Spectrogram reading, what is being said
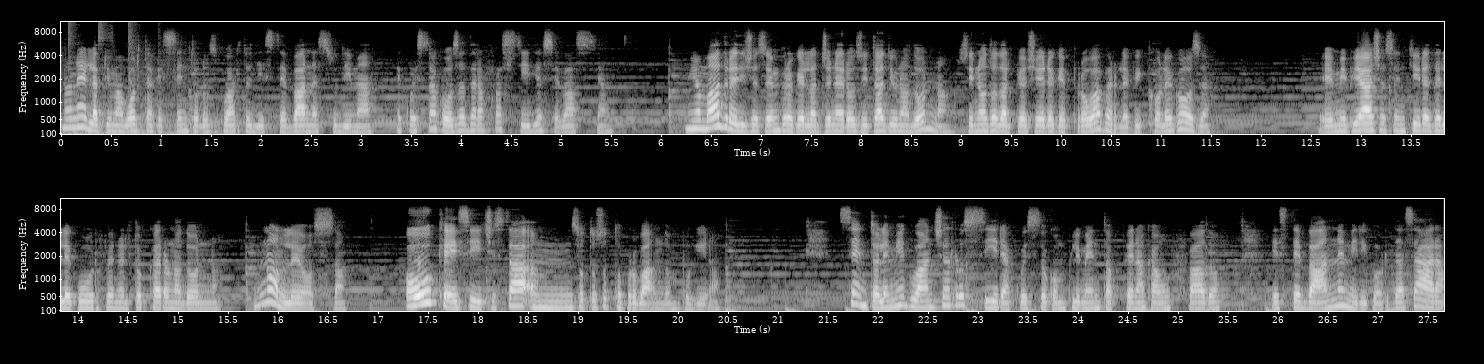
Non è la prima volta che sento lo sguardo di Esteban su di me, e questa cosa darà fastidio a Sebastian. Mia madre dice sempre che la generosità di una donna si nota dal piacere che prova per le piccole cose. E mi piace sentire delle curve nel toccare una donna, non le ossa. Oh, ok, sì, ci sta um, sotto sotto provando un pochino. Sento le mie guance arrossire a questo complimento appena camuffato. Esteban mi ricorda Sara.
